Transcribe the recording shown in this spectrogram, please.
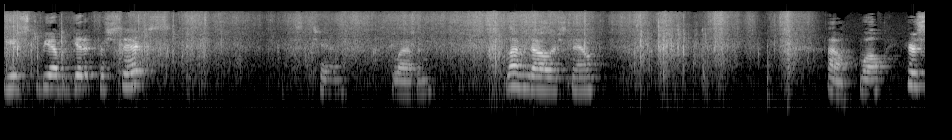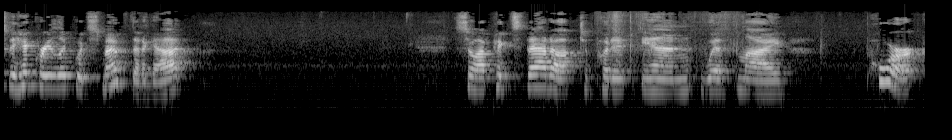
Used to be able to get it for six. It's 10, 11. $11 now. Oh, well, here's the hickory liquid smoke that I got. So I picked that up to put it in with my pork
